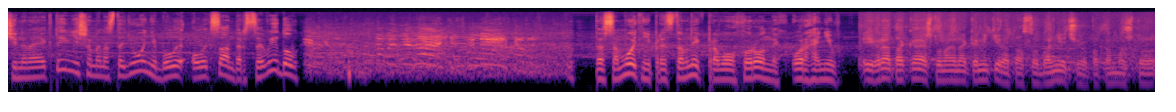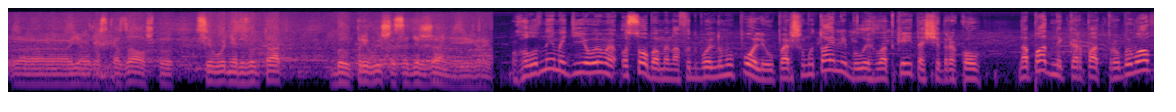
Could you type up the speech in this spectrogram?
Чи не найактивнішими на стадіоні були Олександр Севидов та самотній представник правоохоронних органів. Игра такая, что, наверное, комментировать особо нечего, потому что э, я уже сказал, что сегодня результат был превыше содержания игры. Головними дієвими особами на футбольному полі у першому таймі були Гладкий та Щедраков. Нападник Карпат пробивав,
